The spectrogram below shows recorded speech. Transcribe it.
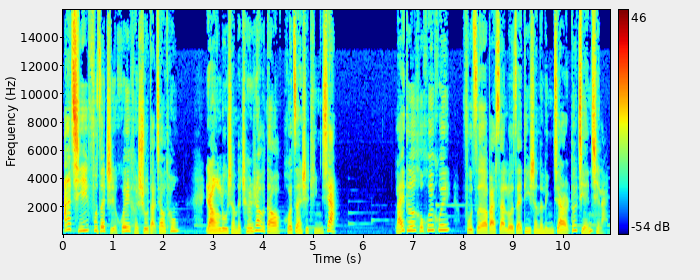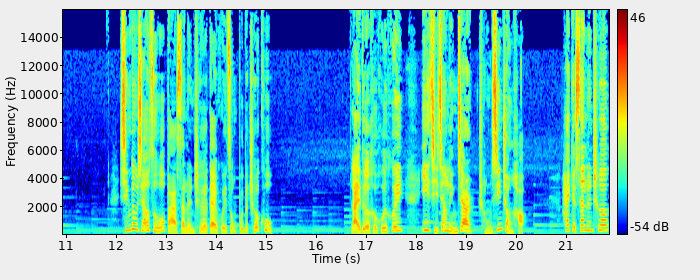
阿奇负责指挥和疏导交通，让路上的车绕道或暂时停下。莱德和灰灰负责把散落在地上的零件都捡起来。行动小组把三轮车带回总部的车库。莱德和灰灰一起将零件儿重新装好，还给三轮车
